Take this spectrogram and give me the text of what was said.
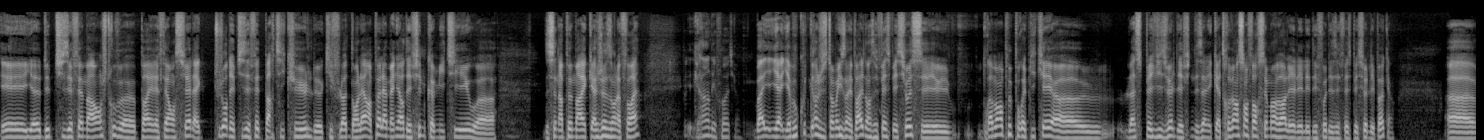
Et il y a des petits effets marrants, je trouve, euh, pareil référentiels, avec toujours des petits effets de particules de, qui flottent dans l'air, un peu à la manière des films comme E.T. ou euh, des scènes un peu marécageuses dans la forêt. Grain des fois, tu vois. Bah, il y, a- il y a beaucoup de grains, justement, ils en avaient parlé dans les effets spéciaux. C'est vraiment un peu pour répliquer euh, l'aspect visuel des films des années 80 sans forcément avoir les, les- les défauts des effets spéciaux de l'époque. Euh,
